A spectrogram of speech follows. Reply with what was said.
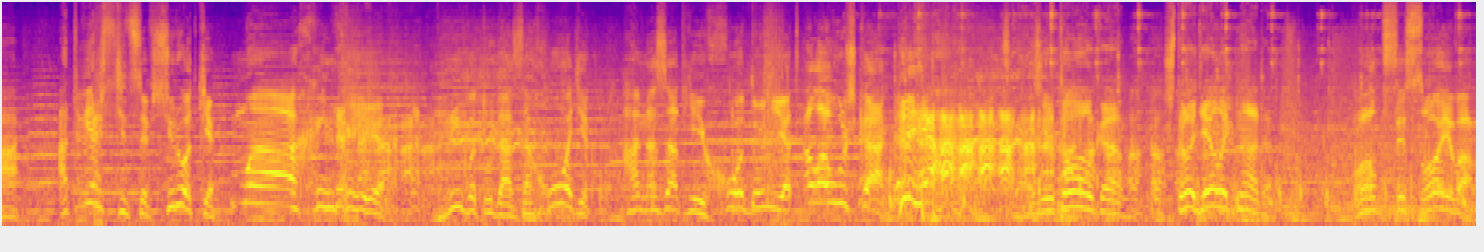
а отверстицы в середке махонькие Рыба туда заходит, а назад ей ходу нет. Ловушка! Скажи толком, что делать надо? Волк Сысоева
